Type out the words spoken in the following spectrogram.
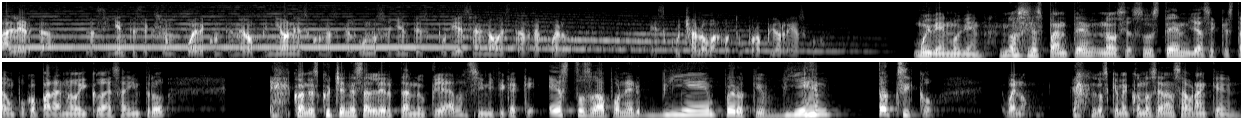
Alerta, la siguiente sección puede contener opiniones con las que algunos oyentes pudiesen no estar de acuerdo. Escúchalo bajo tu propio riesgo. Muy bien, muy bien. No se espanten, no se asusten. Ya sé que está un poco paranoico esa intro. Cuando escuchen esa alerta nuclear, significa que esto se va a poner bien, pero que bien tóxico. Bueno, los que me conocerán sabrán que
